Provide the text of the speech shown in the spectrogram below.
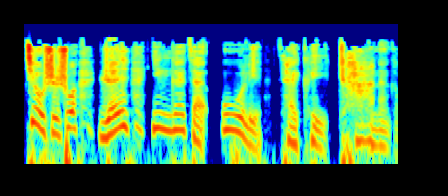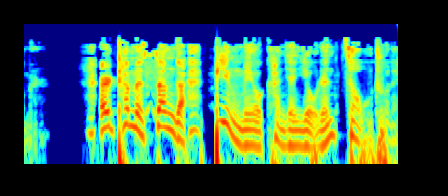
就是说人应该在屋里才可以插那个门，而他们三个并没有看见有人走出来。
